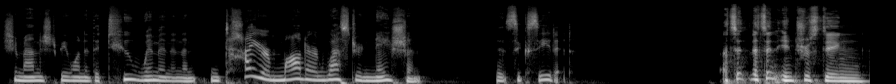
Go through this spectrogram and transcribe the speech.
she managed to be one of the two women in an entire modern Western nation that succeeded. That's, a, that's an interesting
